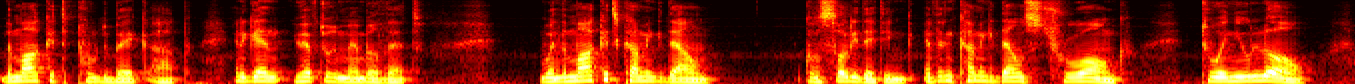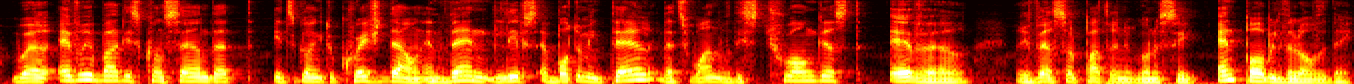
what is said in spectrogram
The market pulled back up. And again, you have to remember that when the market's coming down, consolidating, and then coming down strong to a new low, where everybody's concerned that it's going to crash down and then leaves a bottoming tail, that's one of the strongest ever reversal pattern you're going to see, and probably the low of the day.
